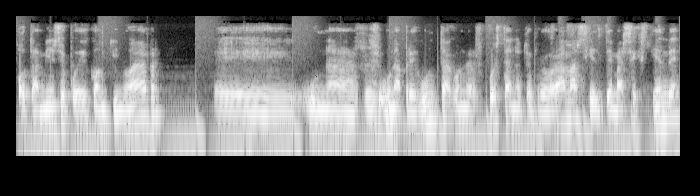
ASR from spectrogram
O también se puede continuar eh, una, una, pregunta con una respuesta en otro programa si el tema se extiende.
